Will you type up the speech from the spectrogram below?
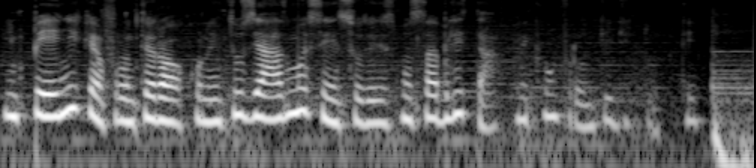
Impegni che affronterò con entusiasmo e senso di responsabilità nei confronti di tutti.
